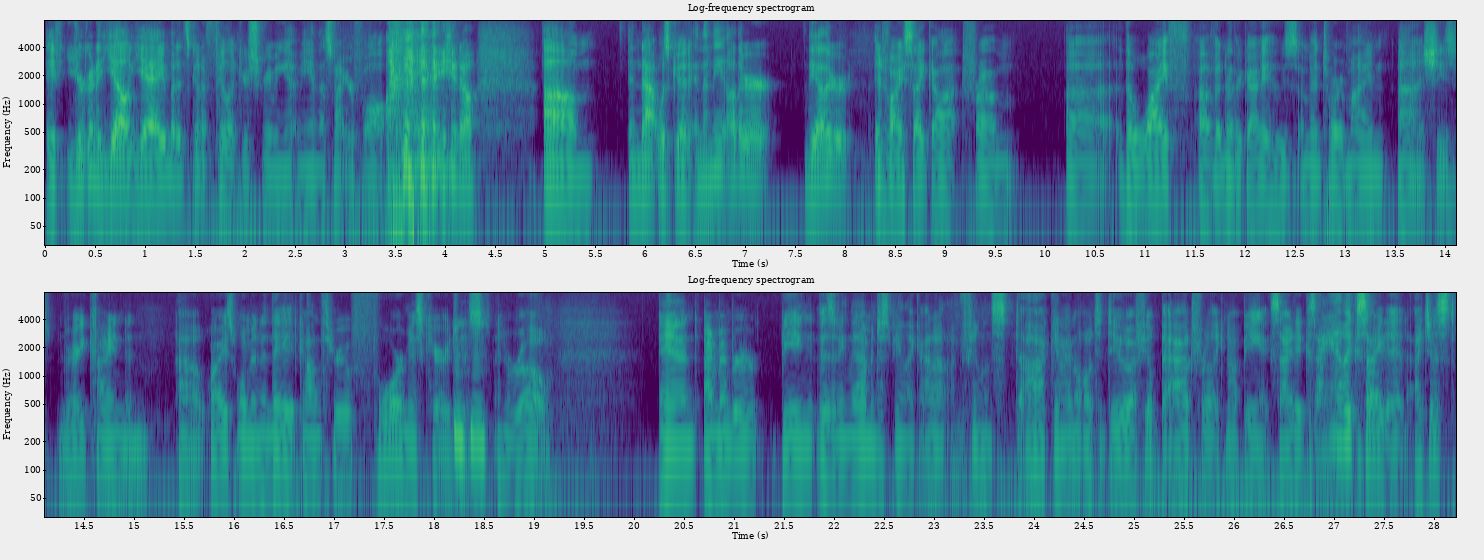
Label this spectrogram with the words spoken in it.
If you're gonna yell yay, but it's gonna feel like you're screaming at me, and that's not your fault, you know. Um, and that was good. And then the other the other advice I got from uh, the wife of another guy who's a mentor of mine. Uh, she's a very kind and uh, wise woman, and they had gone through four miscarriages in a row. And I remember being visiting them and just being like, I don't, I'm feeling stuck, and I don't know what to do. I feel bad for like not being excited because I am excited. I just,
